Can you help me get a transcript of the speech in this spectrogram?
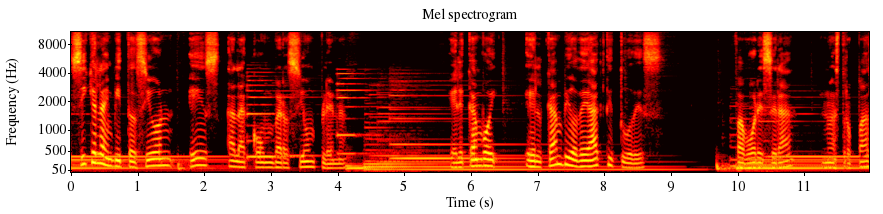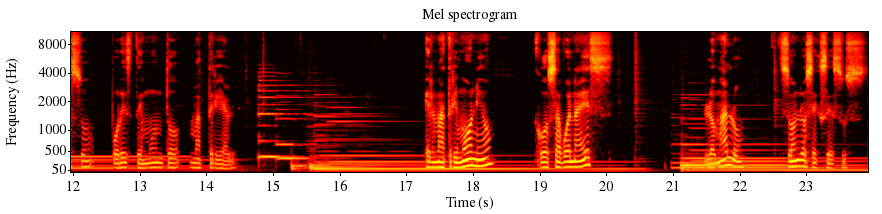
sí que la invitación es a la conversión plena. El cambio, el cambio de actitudes favorecerá nuestro paso por este mundo material. El matrimonio, cosa buena es. Lo malo son los excesos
